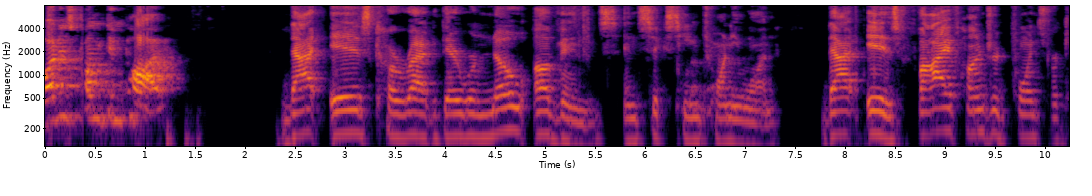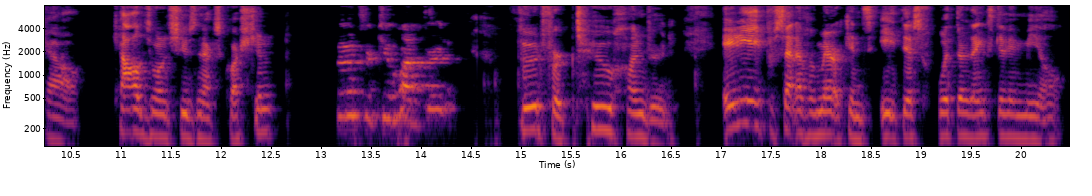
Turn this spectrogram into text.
What is pumpkin pie? That is correct. There were no ovens in 1621. That is 500 points for Cal. Cal, do you want to choose the next question? Food for 200. Food for 200. 88% of Americans eat this with their Thanksgiving meal.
